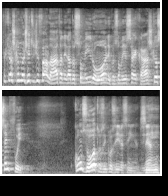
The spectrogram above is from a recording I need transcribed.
Porque eu acho que é o meu jeito de falar, tá ligado? Eu sou meio irônico, eu sou meio sarcástico, eu sempre fui. Com os outros, inclusive, assim, né? Sim.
